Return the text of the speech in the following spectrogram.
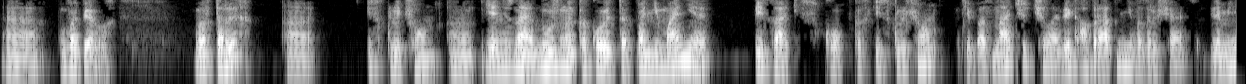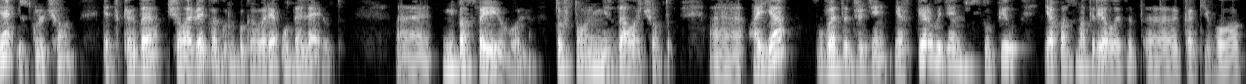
А, во-первых. Во-вторых, а, исключен. а, я не знаю, нужно какое-то понимание писать в скобках исключен, типа значит человек обратно не возвращается. Для меня исключен это когда человека, грубо говоря, удаляют э, не по своей воле, то, что он не сдал отчеты. Э, а я в этот же день, я в первый день вступил, я посмотрел этот, э, как его,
